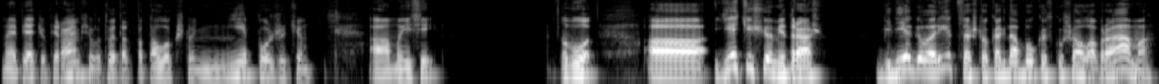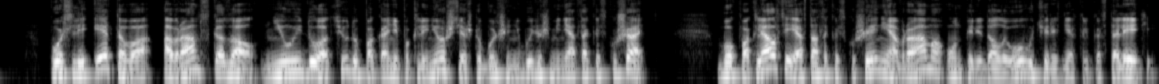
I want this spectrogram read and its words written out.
Мы опять упираемся вот в этот потолок, что не позже, чем а, Моисей. Вот. А, есть еще мидраж, где говорится, что когда Бог искушал Авраама, после этого Авраам сказал, не уйду отсюда, пока не поклянешься, что больше не будешь меня так искушать. Бог поклялся, и остаток искушения Авраама он передал Иову через несколько столетий.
